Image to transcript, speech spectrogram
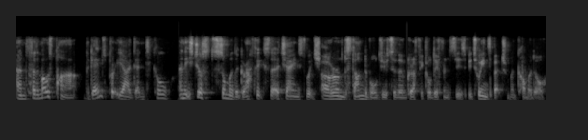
And for the most part, the game's pretty identical, and it's just some of the graphics that are changed, which are understandable due to the graphical differences between Spectrum and Commodore.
